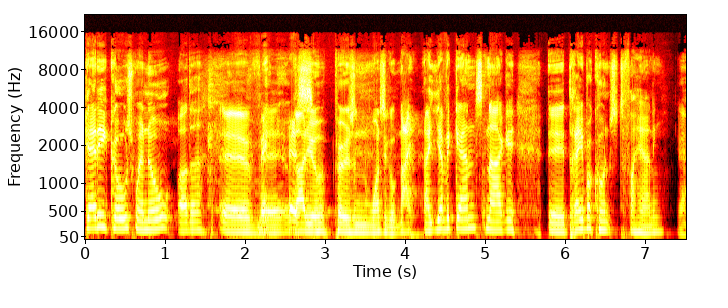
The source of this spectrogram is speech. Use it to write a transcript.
Gatti goes where no other uh, radio person wants to go. Nej, jeg vil gerne snakke uh, dræberkunst fra Herning. Ja.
